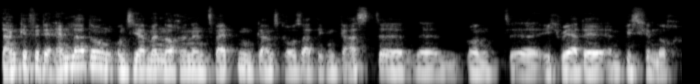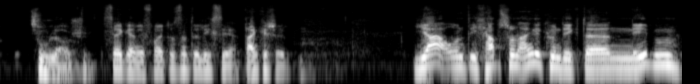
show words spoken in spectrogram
Danke für die Einladung und Sie haben ja noch einen zweiten ganz großartigen Gast äh, äh, und ich werde ein bisschen noch zulauschen. Sehr gerne, freut uns natürlich sehr. Dankeschön. Ja, und ich habe es schon angekündigt, äh, neben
